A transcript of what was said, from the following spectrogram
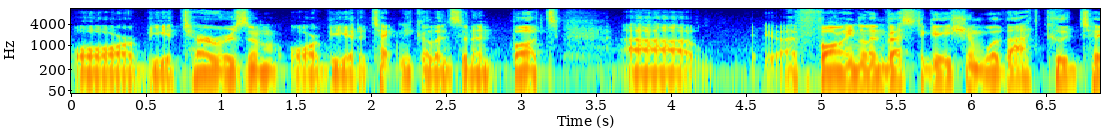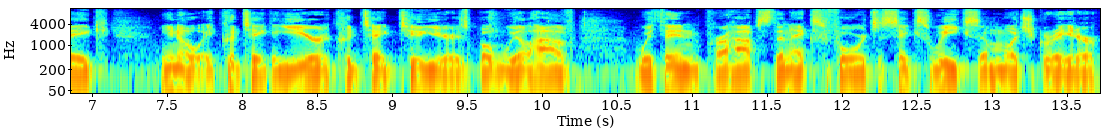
or be it terrorism or be it a technical incident. But uh, a final investigation, well, that could take, you know, it could take a year, it could take two years, but we'll have within perhaps the next four to six weeks a much greater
